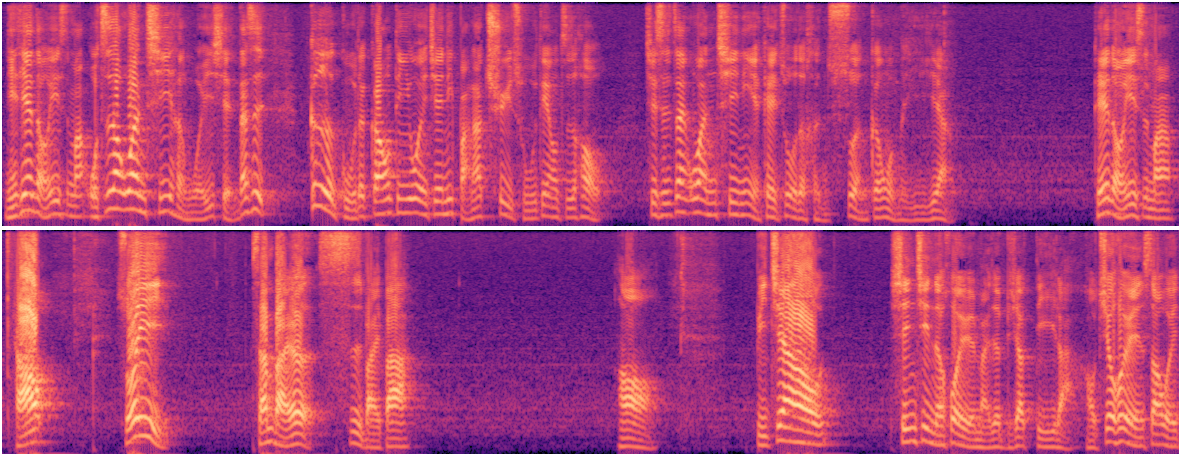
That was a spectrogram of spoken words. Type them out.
你听得懂意思吗？我知道万七很危险，但是个股的高低位阶，你把它去除掉之后，其实在万七你也可以做得很顺，跟我们一样。听得懂意思吗？好，所以。三百二，四百八，哦，比较新进的会员买的比较低啦，好，旧会员稍微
